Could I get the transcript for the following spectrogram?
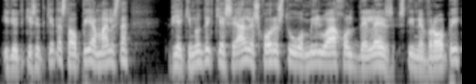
ιδιωτικής ετικέτας, τα οποία μάλιστα διακινούνται και σε άλλες χώρες του ομίλου Άχολ Ντελέζ στην Ευρώπη,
